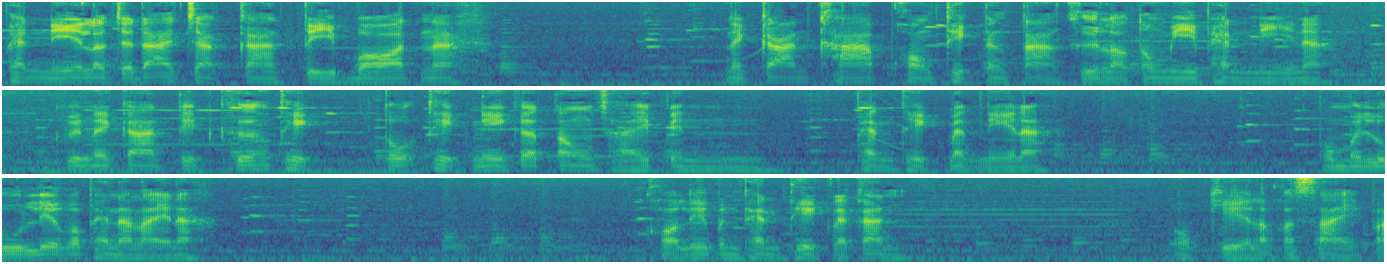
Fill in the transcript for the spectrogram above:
แผ่นนี้เราจะได้จากการตีบอสนะ ในการคราฟของเทคต่างๆ คือเราต้องมีแผ่นนี้นะ คือในการติดเครื่องเทคโต๊ะเทคนี้ก็ต้องใช้เป็นแผ่นเทคแบบนี้นะ ผมไม่รู้เรียกว่าแผ่นอะไรนะ อเรียกเป็นแผ่นเทคแล้วกัน โอเคเราก็ใส่ไป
